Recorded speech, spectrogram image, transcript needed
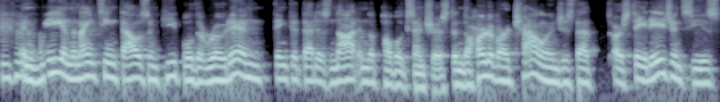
Mm-hmm. And we and the 19,000 people that wrote in think that that is not in the public's interest. And the heart of our challenge is that our state agencies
